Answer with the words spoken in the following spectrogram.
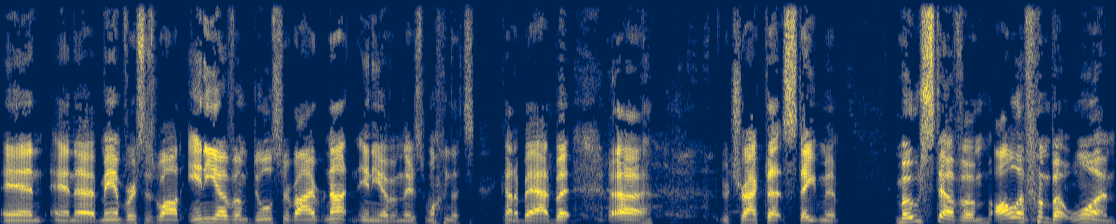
and and uh, Man versus Wild, any of them, Dual Survivor, not any of them. There's one that's kind of bad, but uh, retract that statement most of them, all of them but one,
